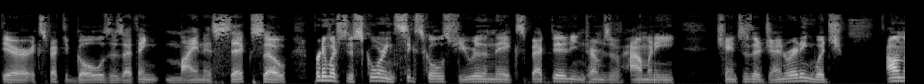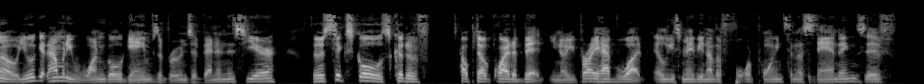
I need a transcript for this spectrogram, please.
their expected goals is, I think, minus six. So pretty much they're scoring six goals fewer than they expected in terms of how many chances they're generating, which I don't know. You look at how many one goal games the Bruins have been in this year. Those six goals could have helped out quite a bit. You know, you probably have what, at least maybe another four points in the standings if a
